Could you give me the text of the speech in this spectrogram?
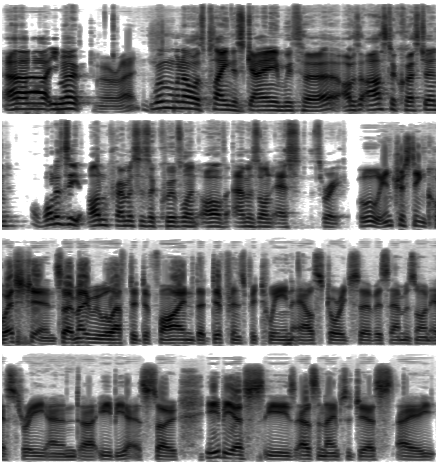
Uh, you know, all right. When, when I was playing this game with her, I was asked a question What is the on premises equivalent of Amazon S3? Oh, interesting question. So maybe we'll have to define the difference between our storage service, Amazon S3, and uh, EBS. So EBS is, as the name suggests, a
